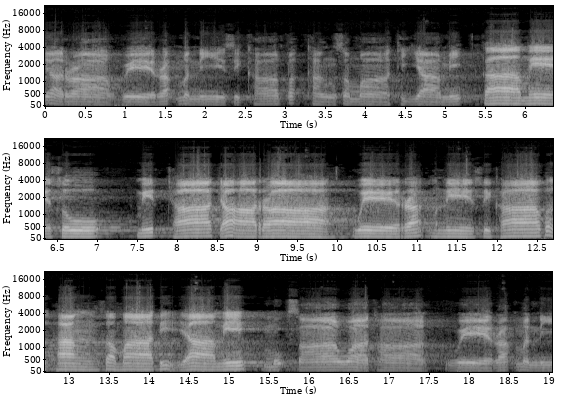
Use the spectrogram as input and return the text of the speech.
จารา เวระมณีสิกขาปะทังสมาธิยามิ กาเมสุ มิจฉาจารา เวระมณีสิกขาพะทังสมาธิยามิ มุสาวาทา เวระมณี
